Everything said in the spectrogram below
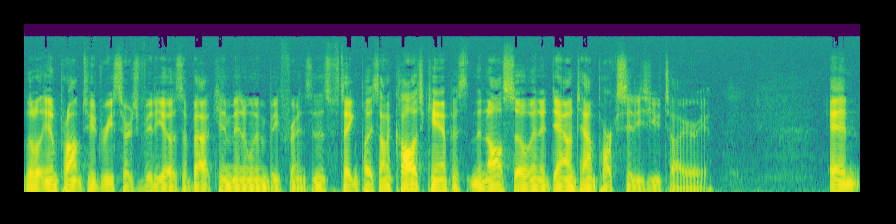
little impromptu research videos about can men and women be friends, and this was taking place on a college campus and then also in a downtown Park Cities, Utah area. And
